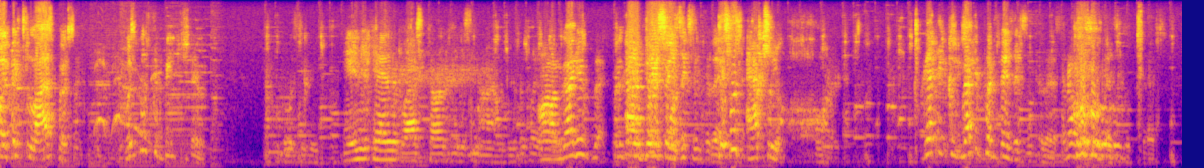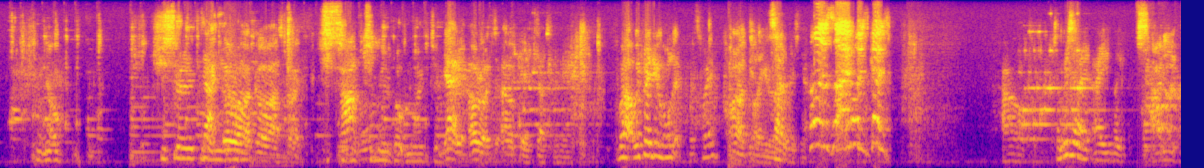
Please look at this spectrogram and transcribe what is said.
I picked the last person. Who's supposed to beat you? Aim your cannon at blast target to the Disney Islands. You're supposed to play- Oh, I'm glad you. We Oh, gotta put this one. physics into This this. was actually hard. We have to, we have to put physics into this. I don't want to put physics into this. no. She said it. Zach, go on, go on, sorry. She Not said me. it about my turn. Yeah, oh no, it's, okay, it's Justin, yeah. Well, which way do you hold it? This way? Oh, no, I'll tell you. Sideways now. Hold it sideways, guys. How? For some reason, I, I like. How do you...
